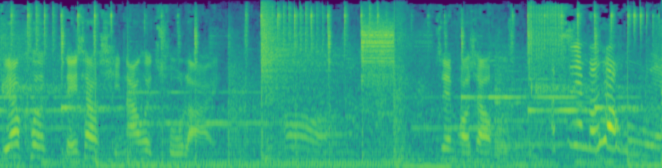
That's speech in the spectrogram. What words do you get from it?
不要克，等一下奇娜会出来。哦，之前咆哮虎，啊，之前咆哮虎嘞。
